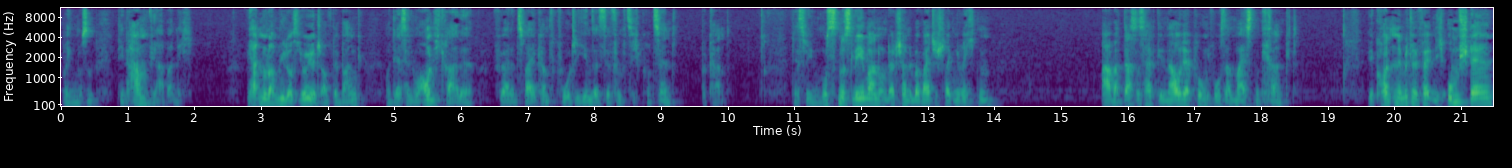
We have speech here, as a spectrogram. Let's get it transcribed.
bringen müssen. Den haben wir aber nicht. Wir hatten nur noch Milos Jojic auf der Bank und der ist ja nur auch nicht gerade für eine Zweikampfquote jenseits der 50% bekannt. Deswegen mussten es Lehmann und Ötschan über weite Strecken richten. Aber das ist halt genau der Punkt, wo es am meisten krankt. Wir konnten im Mittelfeld nicht umstellen,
